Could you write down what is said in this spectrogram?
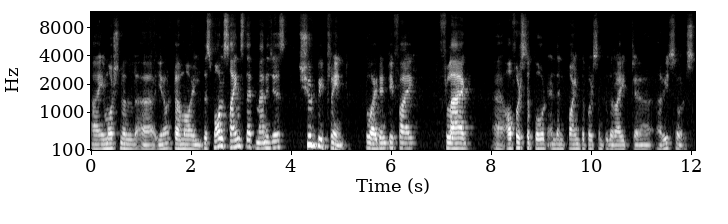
emotional uh, you know turmoil. The small signs that managers should be trained to identify flag uh, offer support and then point the person to the right resource.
